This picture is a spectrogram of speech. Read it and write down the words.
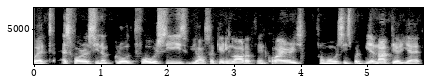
but as far as you know, growth for overseas, we're also getting a lot of inquiries from overseas, but we are not there yet.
